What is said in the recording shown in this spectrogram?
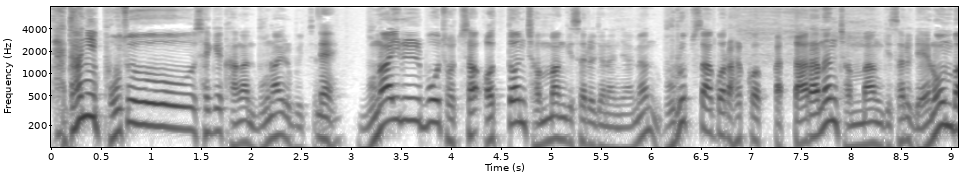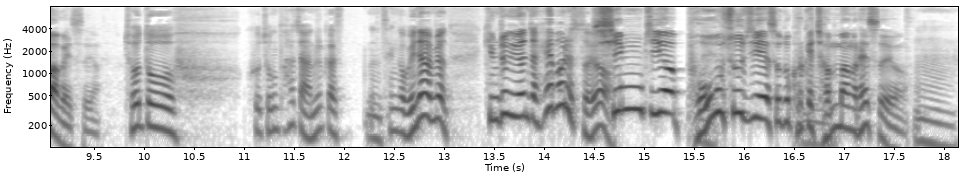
대단히 보수 세계 강한 문화일보 있잖아요. 네. 문화일보조차 어떤 전망 기사를 내놨냐면 무릎 사과를 할 것 같다라는 전망 기사를 내놓은 바가 있어요. 저도 그 정도 하지 않을까는 생각. 왜냐하면 김종인 위원장 해버렸어요. 심지어 보수지에서도 그렇게 전망을 했어요. 음,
